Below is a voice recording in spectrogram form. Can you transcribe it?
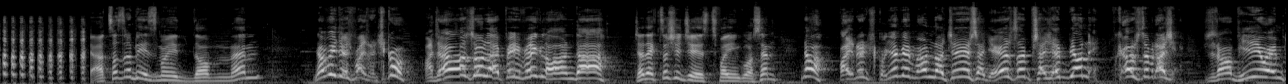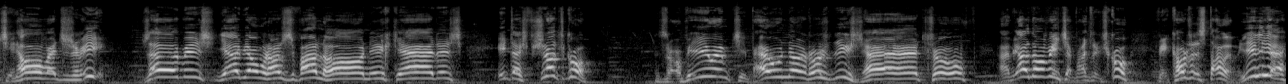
A co zrobię z moim domem? No widzisz, Patryczku, od razu lepiej wygląda. Dziadek, co się dzieje z twoim głosem? No, Patryczku, nie wiem, mam nadzieję, że nie jestem przeziębiony. W każdym razie, zrobiłem ci nowe drzwi, żebyś nie miał rozwalonych kiedyś. I też w środku zrobiłem ci pełno różnych rzeczów. A mianowicie, Patryczku, wykorzystałem lilię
